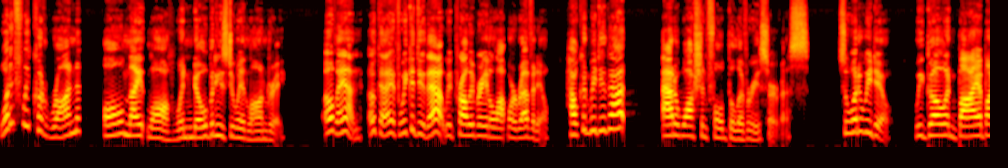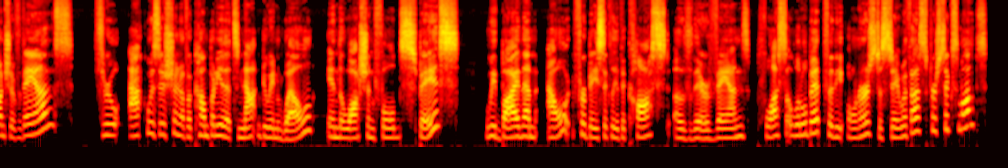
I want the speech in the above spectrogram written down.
What if we could run all night long when nobody's doing laundry? Oh man, okay, if we could do that, we'd probably bring in a lot more revenue. How could we do that? Add a wash and fold delivery service. So what do we do? We go and buy a bunch of vans through acquisition of a company that's not doing well in the wash and fold space. We buy them out for basically the cost of their vans plus a little bit for the owners to stay with us for six months.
